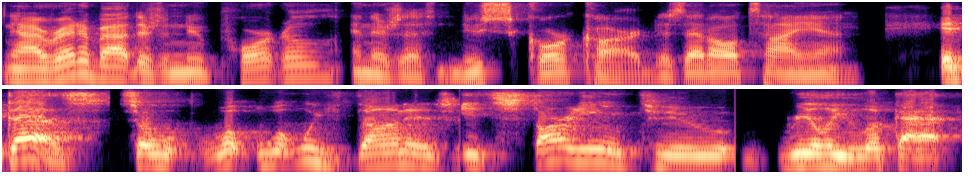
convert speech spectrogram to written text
Now, I read about there's a new portal and there's a new scorecard. Does that all tie in? It does. So, what, what we've done is it's starting to really look at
